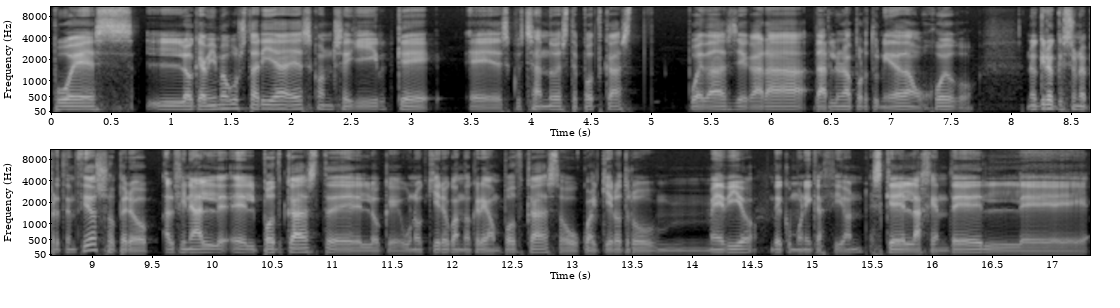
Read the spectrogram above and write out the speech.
Pues lo que a mí me gustaría es conseguir que eh, escuchando este podcast puedas llegar a darle una oportunidad a un juego no quiero que suene pretencioso, pero al final el podcast, eh, lo que uno quiere cuando crea un podcast o cualquier otro medio de comunicación, es que la gente le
